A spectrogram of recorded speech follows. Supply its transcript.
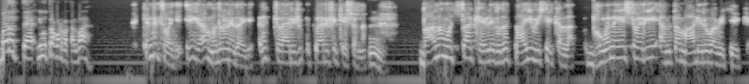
ಬರುತ್ತೆ. ನೀವು ಉತ್ತರ ಕೊಡ್ಬೇಕಲ್ವಾ? ಖಂಡಿತವಾಗಿ. ಈಗ ಮೊದಲನೇದಾಗಿ ಕ್ಲಾರಿ ಕ್ಲಾರಿಫಿಕೇಶನ್ ಭಾನು ಮುಸ್ತಾಕ್ ಹೇಳಿರೋದು ತಾಯಿ ವಿಷಯಕ್ಕಲ್ಲ. ಭುವನೇಶ್ವರಿ ಅಂತ ಮಾಡಿರುವ ವಿಷಯಕ್ಕೆ.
